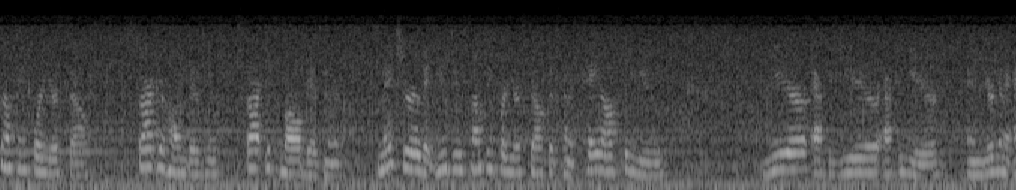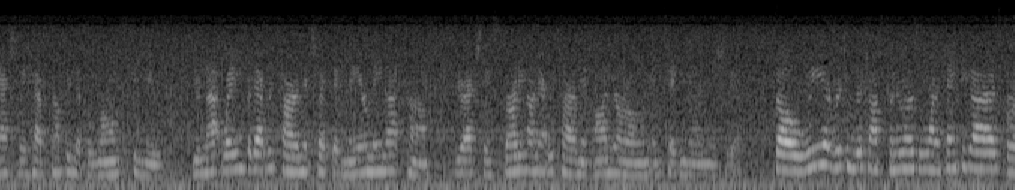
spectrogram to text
something for yourself. Start your home business. Start your small business. Make sure that you do something for yourself that's going to pay off for you year after year after year, and you're going to actually have something that belongs to you. You're not waiting for that retirement check that may or may not come you're actually starting on that retirement on your own and taking that initiative. So we at Rich and Rich Entrepreneurs, we want to thank you guys for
